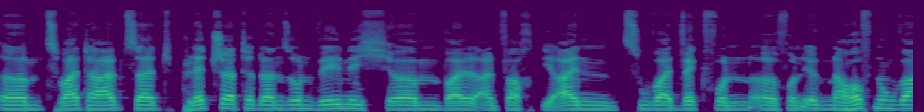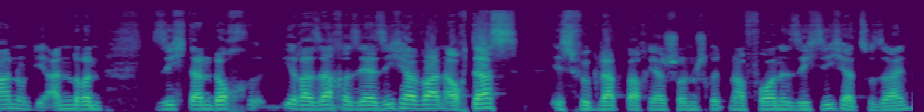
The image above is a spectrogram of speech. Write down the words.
ähm, zweite Halbzeit plätscherte dann so ein wenig, ähm, weil einfach die einen zu weit weg von, äh, von irgendeiner Hoffnung waren und die anderen sich dann doch ihrer Sache sehr sicher waren. Auch das ist für Gladbach ja schon ein Schritt nach vorne, sich sicher zu sein.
